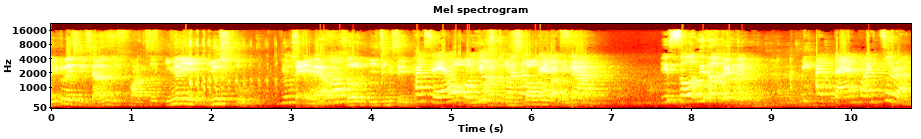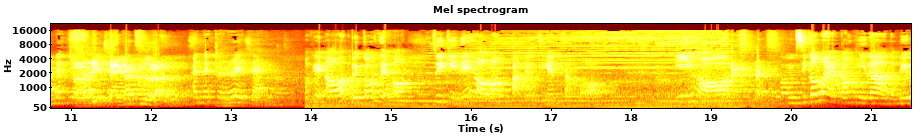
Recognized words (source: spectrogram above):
一个你是想一发自，應該伊 used to To 了，所以已经是拍攝啊，我 to install 那到邊第伊說你來。你愛大不爱自然啊，natural 你大較自然。爱 natural 一下，OK，啊，我特別講者吼，最近呢吼，我捌着一個查某，伊吼毋是讲我會講伊啦，特别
